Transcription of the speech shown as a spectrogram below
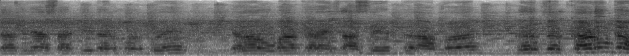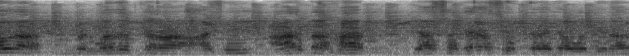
जगण्यासाठी धडपडतोय. त्याला उभा करायचा असेल तर आपण कर्ज काढून का होणार पण मदत करा अशी अर्थ हाक या सगळ्या शेतकऱ्याच्या वतीनं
